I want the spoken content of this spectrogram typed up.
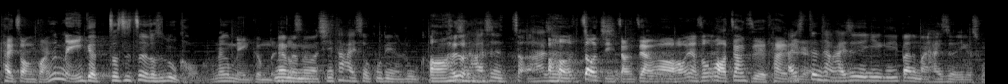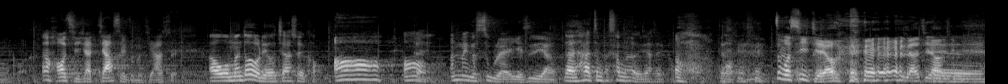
太壮观，是每一个都是真的都是入口嘛，那个每一个门没有没有没有，其实它还是有固定的入口，哦还是它是照 它是哦，造景长这样哦，我想说哇，这样子也太那个。还是正常，还是一个一般的蚂蚁还是有一个出入口了。那好奇一下，加水怎么加水？啊，我们都有留加水孔，哦哦对，那那个树嘞也是一样，那它这上面会有加水孔。对，这么细节，OK，了 解了解。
